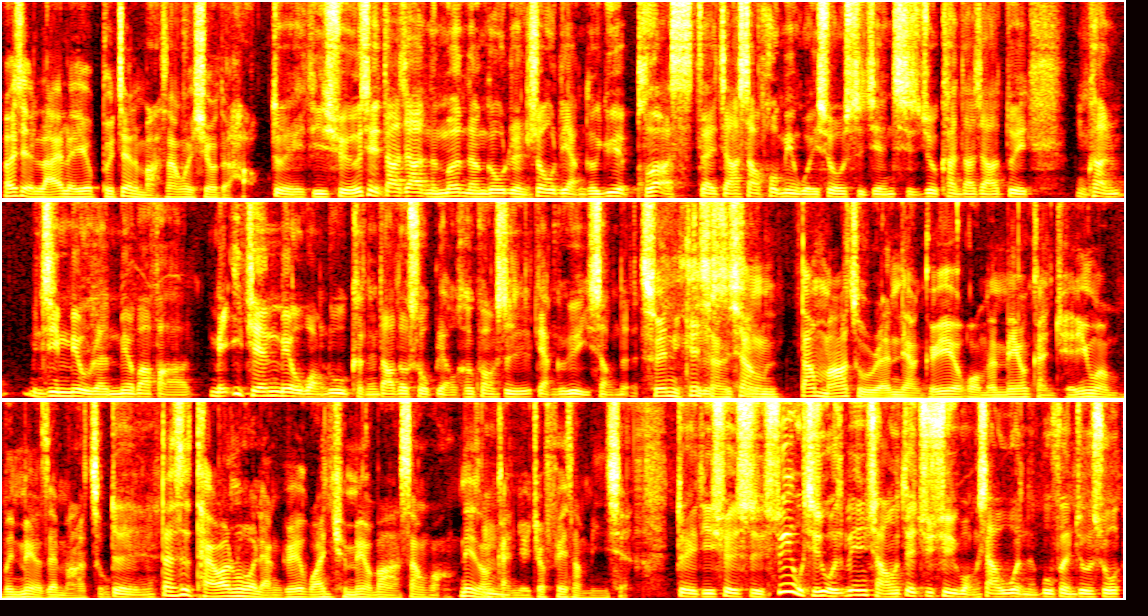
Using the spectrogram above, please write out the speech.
而且来了又不见得马上会修得好。对，的确，而且大家能不能够忍受两个月 plus，再加上后面维修时间，其实就看大家对。我看已经没有人没有办法，每一天没有网络，可能大家都受不了，何况是两个月以上的。所以你可以想象，当马祖人两个月，我们没有感觉，因为我们没有在马祖。对。但是台湾如果两个月完全没有办法上网，那种感觉就非常明显。对，的确是。所以我其实我这边想要再继续往下问的部分，就是说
